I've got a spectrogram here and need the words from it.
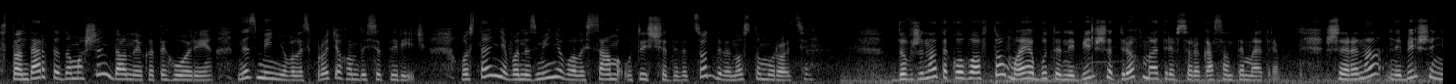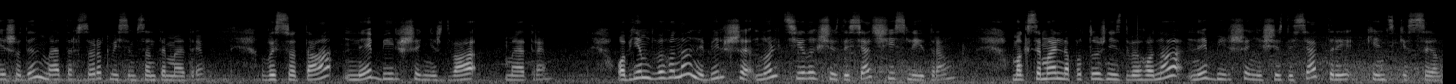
Стандарти до машин даної категорії не змінювались протягом десятиріч. Востаннє вони змінювались саме у 1990 році. Довжина такого авто має бути не більше 3 метрів 40 сантиметрів, ширина не більше ніж 1 метр 48 сантиметрів, висота не більше ніж 2 метри. Об'єм двигуна не більше 0,66 літра. Максимальна потужність двигуна не більше ніж 63 кінські сили.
